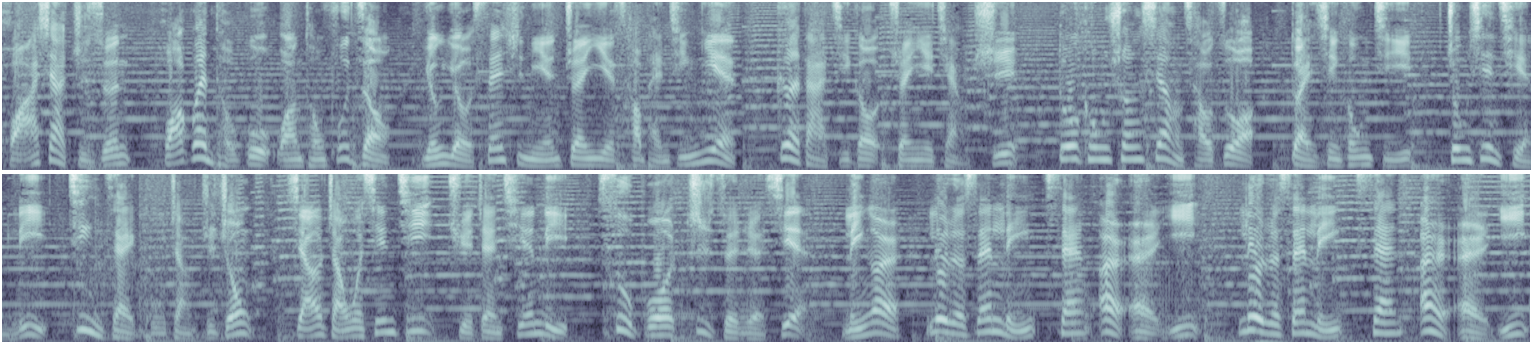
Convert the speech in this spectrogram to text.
华夏至尊，华冠投顾王彤副总拥有三十年专业操盘经验，各大机构专业讲师，多空双向操作，短线攻击，中线潜力尽在股掌之中。想要掌握先机，决战千里，速播至尊热线零二六六三零三二二一六六三零三二二一。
